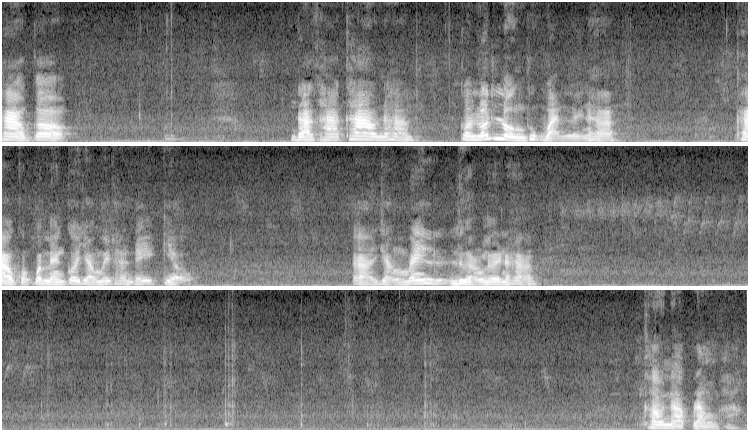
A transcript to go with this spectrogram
ข้าวก็ ราคาข้าวนะคะ ก็ลดลงทุกวันเลยนะคะ ข้าวของป้าแมงก็ยังไม่ทันได้เกี่ยว อ่ายังไม่เหลืองเลยนะคะข้าวหนาปรังค่ะ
